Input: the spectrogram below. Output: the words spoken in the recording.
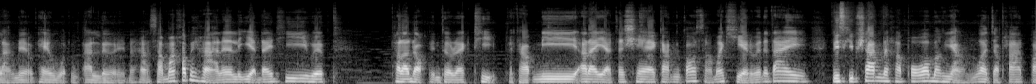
หลังๆเนี่ยแพงหมดทุกอันเลยนะฮะสามารถเข้าไปหารายละเอียดได้ที่เว็บ Paradox Interactive นะครับ มีอะไรอยากจะแชร์กันก็สามารถเขียนไว้ใต้ description นะครับ เพราะว่าบางอย่างผมอาจจะพลาดไป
